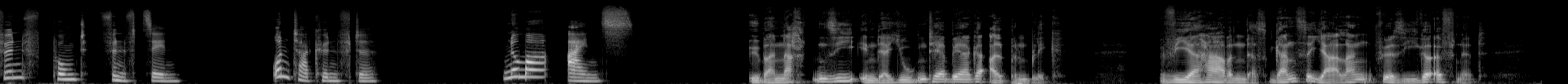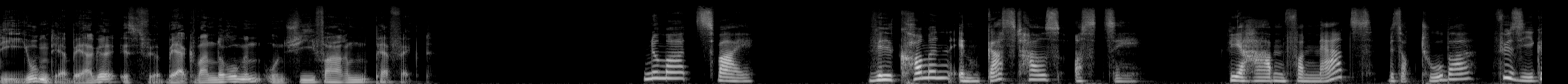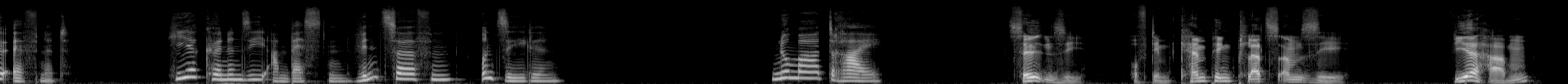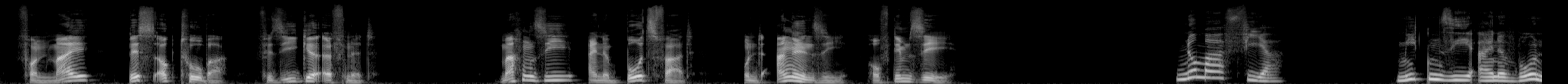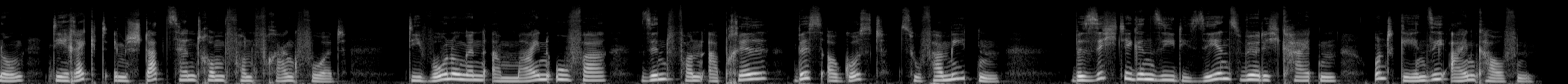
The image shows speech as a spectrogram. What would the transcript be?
5.15 Unterkünfte Nummer 1 Übernachten Sie in der Jugendherberge Alpenblick. Wir haben das ganze Jahr lang für Sie geöffnet. Die Jugendherberge ist für Bergwanderungen und Skifahren perfekt. Nummer 2 Willkommen im Gasthaus Ostsee. Wir haben von März bis Oktober für Sie geöffnet. Hier können Sie am besten Windsurfen und segeln. Nummer 3 Zelten Sie auf dem Campingplatz am See. Wir haben von Mai bis Oktober für Sie geöffnet. Machen Sie eine Bootsfahrt und angeln Sie auf dem See. Nummer 4 Mieten Sie eine Wohnung direkt im Stadtzentrum von Frankfurt. Die Wohnungen am Mainufer sind von April bis August zu vermieten. Besichtigen Sie die Sehenswürdigkeiten und gehen Sie einkaufen.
